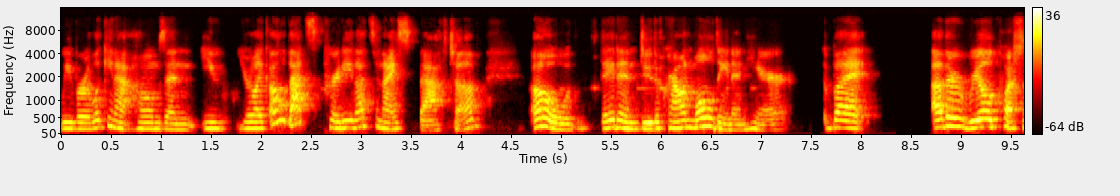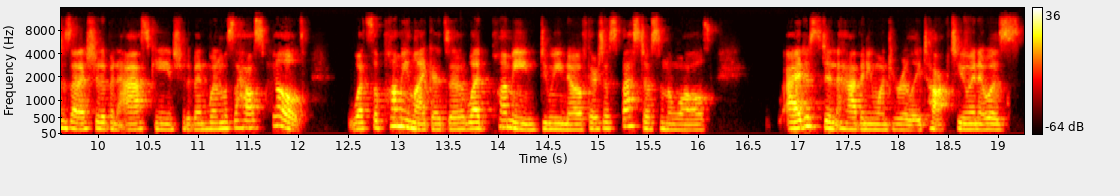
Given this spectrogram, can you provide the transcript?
we were looking at homes and you you're like, "Oh, that's pretty. That's a nice bathtub." Oh, they didn't do the crown molding in here. But other real questions that I should have been asking should have been when was the house built? What's the plumbing like? Is there lead plumbing? Do we know if there's asbestos in the walls? I just didn't have anyone to really talk to. And it was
